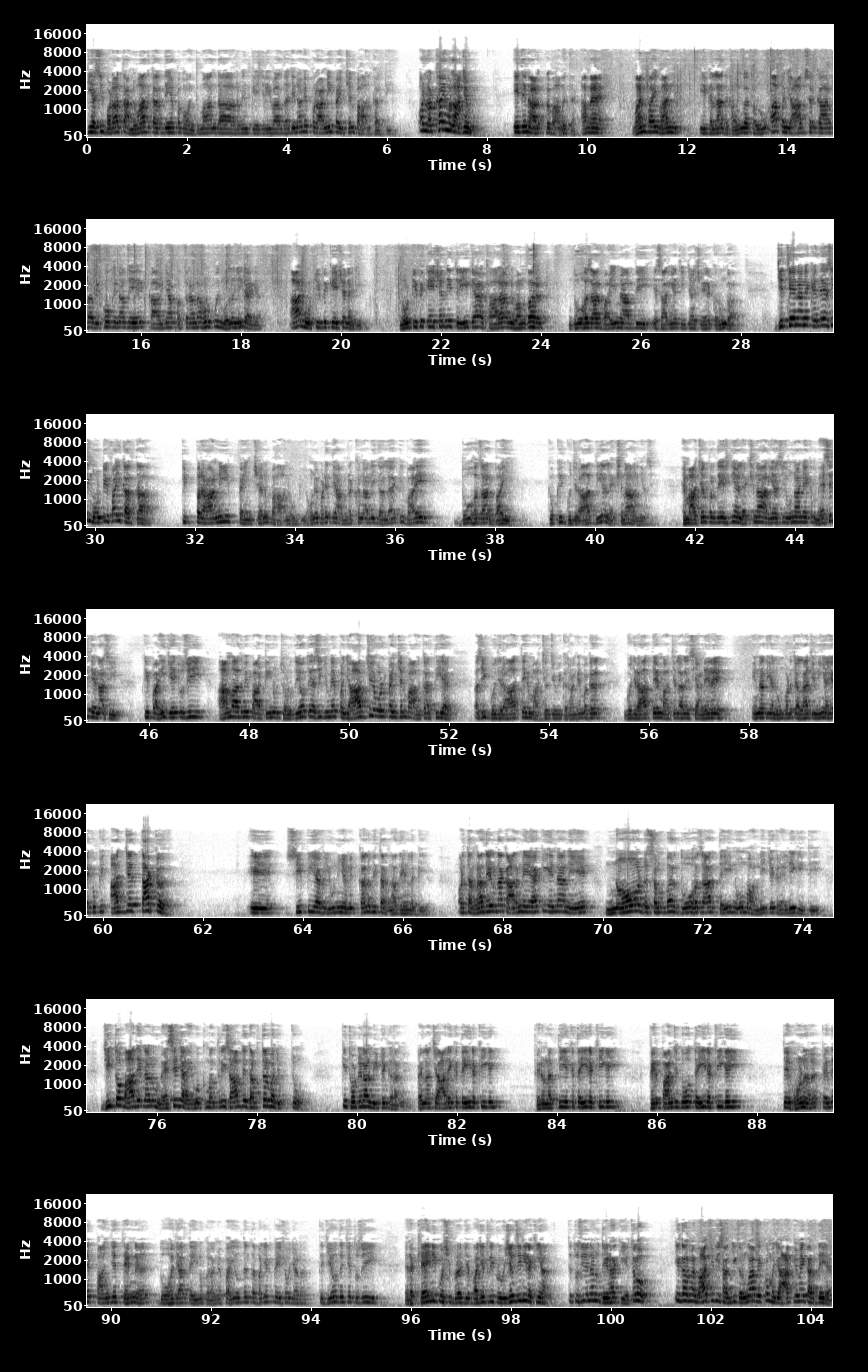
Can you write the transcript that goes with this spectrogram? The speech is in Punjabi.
ਕਿ ਅਸੀਂ ਬੜਾ ਧੰਨਵਾਦ ਕਰਦੇ ਹਾਂ ਭਗਵੰਤ ਮਾਨ ਦਾ, ਅਰਵਿੰਦ ਕੇਜਰੀਵਾਲ ਦਾ, ਜਿਨ੍ਹਾਂ ਨੇ ਪੁਰਾਣੀ ਪੈਨਸ਼ਨ ਬਹਾਲ ਕਰਤੀ। ਔਰ ਲੱਖਾਂ ਹੀ ਮੁਲਾਜ਼ਮ ਇਹਦੇ ਨਾਲ ਪ੍ਰਭਾਵਿਤ ਹੈ। ਆ ਮੈਂ ਵਨ ਬਾਈ ਵਨ ਇਹ ਗੱਲਾਂ ਦਿਖਾਉਂਗਾ ਤੁਹਾਨੂੰ। ਆ ਪੰਜਾਬ ਸਰਕਾਰ ਦਾ ਵੇਖੋ ਕਿ ਇਹਨਾਂ ਦੇ ਕਾਗਜ਼ਾਂ, ਪੱਤਰਾਂ ਦਾ ਹੁਣ ਕੋਈ ਮੁੱਲ ਨਹੀਂ ਰਹਿ ਗਿਆ। ਆ ਨੋਟੀਫਿਕੇਸ਼ਨ ਹੈ ਜੀ। ਨੋਟੀਫਿਕੇਸ਼ਨ ਦੀ ਤਰੀਕ ਹੈ 18 ਨਵੰਬਰ 2022 ਮੈਂ ਆਪਦੀ ਇਹ ਸਾਰੀਆਂ ਚੀਜ਼ਾਂ ਸ਼ੇਅਰ ਕਰੂੰਗਾ। ਜਿੱਥੇ ਇਹਨਾਂ ਨੇ ਕਹਿੰਦੇ ਅਸੀਂ ਨੋਟੀਫਾਈ ਕਰਤਾ ਕਿ ਪੁਰਾਣੀ ਪੈਨਸ਼ਨ ਬਹਾਲ ਹੋ ਗਈ ਉਹਨੇ ਬੜੇ ਧਿਆਨ ਰੱਖਣ ਵਾਲੀ ਗੱਲ ਹੈ ਕਿ ਵਾਏ 2022 ਕਿਉਂਕਿ ਗੁਜਰਾਤ ਦੀਆਂ ਇਲੈਕਸ਼ਨਾਂ ਆ ਰਹੀਆਂ ਸੀ। ਹਿਮਾਚਲ ਪ੍ਰਦੇਸ਼ ਦੀਆਂ ਇਲੈਕਸ਼ਨਾਂ ਆ ਰਹੀਆਂ ਸੀ, ਉਹਨਾਂ ਨੇ ਇੱਕ ਮੈਸੇਜ ਦੇਣਾ ਸੀ ਕਿ ਭਾਈ ਜੇ ਤੁਸੀਂ ਆਮ ਆਦਮੀ ਪਾਰਟੀ ਨੂੰ ਚੁਣਦੇ ਹੋ ਤੇ ਅਸੀਂ ਜਿਵੇਂ ਪੰਜਾਬ 'ਚ 올ਡ ਪੈਨਸ਼ਨ ਬਹਾਲ ਕਰਤੀ ਹੈ, ਅਸੀਂ ਗੁਜਰਾਤ ਤੇ ਹਿਮਾਚਲ 'ਚ ਵੀ ਕਰਾਂਗੇ। ਮਗਰ ਗੁਜਰਾਤ ਤੇ ਹਿਮਾਚਲ ਵਾਲੇ ਸਿਆਣੇ ਰਹੇ, ਇਹਨਾਂ ਦੀਆਂ ਲੂੰਬੜ ਚਾਲਾਂ 'ਚ ਨਹੀਂ ਆਏ, ਕਿਉਂਕਿ ਅੱਜ ਤੱਕ ਇਹ ਸੀਪੀਐਫ ਯੂਨੀਅਨ ਕੱਲ ਵੀ ਧਰਨਾ ਦੇਣ ਲੱਗੀ। ਔਰ ਧਰਨਾ ਦੇਣ ਦਾ ਕਾਰਨ ਇਹ ਹੈ ਕਿ ਇਹਨਾਂ ਨੇ 9 ਦਸੰਬਰ 2023 ਨੂੰ ਮੋਹਾਲੀ 'ਚ ਇੱਕ ਰੈਲੀ ਕੀਤੀ, ਜਿਸ ਤੋਂ ਬਾਅਦ ਇਹਨਾਂ ਨੂੰ ਮੈਸੇਜ ਆਏ ਮੁੱਖ ਮੰਤਰੀ ਸਾਹਿਬ ਦੇ ਦਫ਼ਤਰ ਵਜੋਂ ਕਿ ਤੁਹਾਡੇ ਨਾਲ ਮੀਟਿੰਗ ਕਰਾਂਗੇ। ਪਹਿਲਾਂ 4 1 23 ਰੱਖੀ ਗਈ, ਫਿਰ 29 1 23 ਰੱਖੀ ਗਈ, ਫਿਰ 5 2 23 ਰੱਖੀ ਗਈ ਤੇ ਹੁਣ ਕਹਿੰਦੇ 5 3 2023 ਨੂੰ ਕਰਾਂਗੇ। ਭਾਈ, ਉਸ ਦਿਨ ਤਾਂ ਬਜਟ ਪੇਸ਼ ਹੋ ਜਾਣਾ ਤੇ ਜੇ ਉਹਦੇ 'ਚ ਤੁਸੀਂ ਰੱਖਿਆ ਹੀ ਨਹੀਂ ਕੁਝ ਬਜਟਰੀ ਪ੍ਰੋਵੀਜ਼ਨਸ ਹੀ ਨਹੀਂ ਰੱਖੀਆਂ ਤੇ ਤੁਸੀਂ ਇਹਨਾਂ ਨੂੰ ਦੇਣਾ ਕੀ ਹੈ ਚਲੋ ਇਹ ਗੱਲ ਮੈਂ ਬਾਅਦ ਚ ਵੀ ਸਾਂਝੀ ਕਰੂੰਗਾ ਵੇਖੋ ਮਜ਼ਾਕ ਕਿਵੇਂ ਕਰਦੇ ਆ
